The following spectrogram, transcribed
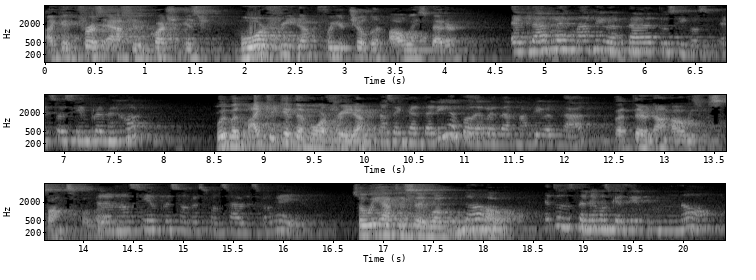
I can first ask you the question: Is more freedom for your children always better? El darle más libertad a tus hijos, ¿eso es siempre mejor? We would like to give them more freedom, Nos encantaría poderles dar más libertad, but they're not always responsible. pero no siempre son responsables con ella. So we have to say, well, no. Entonces tenemos que decir, no,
